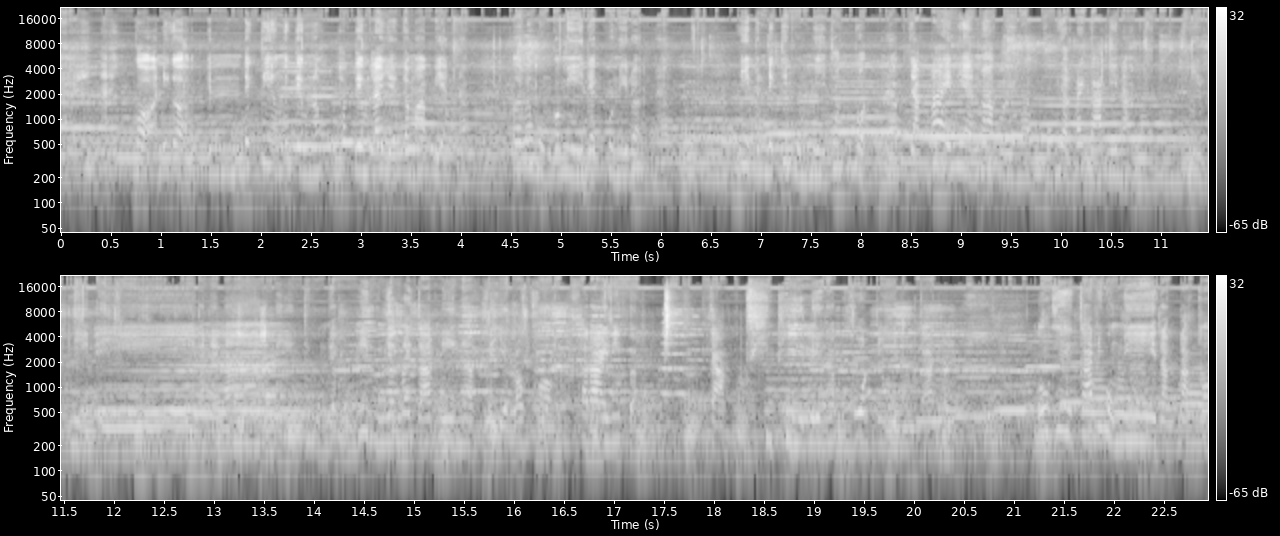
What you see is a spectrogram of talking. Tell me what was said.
อะอะก็อันนี้ก็เป็น เด็กที่ยังไม่เต็มเนาะถ้าเต็มแล้วเดี๋ยวจะมาเปลี่ยนนะเออแล้วผมก็มีเด็กคนนี้ด้วยนะครับนี่เป็นเด็กที่ผมมีทั้งหมดนะครับอยากได้เนี่ยมากเลยนะครับผมอยากได้การ์ดนี้นะนี่นี่ไออันไหนนะอันไหนที่ผมอยากนี่ผมอยากได้การ์ดนี้นะครับละเอียดรอบคอบถ้าได้นี่แบบกลับทีเลยนะโคตรดีนะการ์ดนั้นโอเค การ์ดที่ผมมีดักๆก็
